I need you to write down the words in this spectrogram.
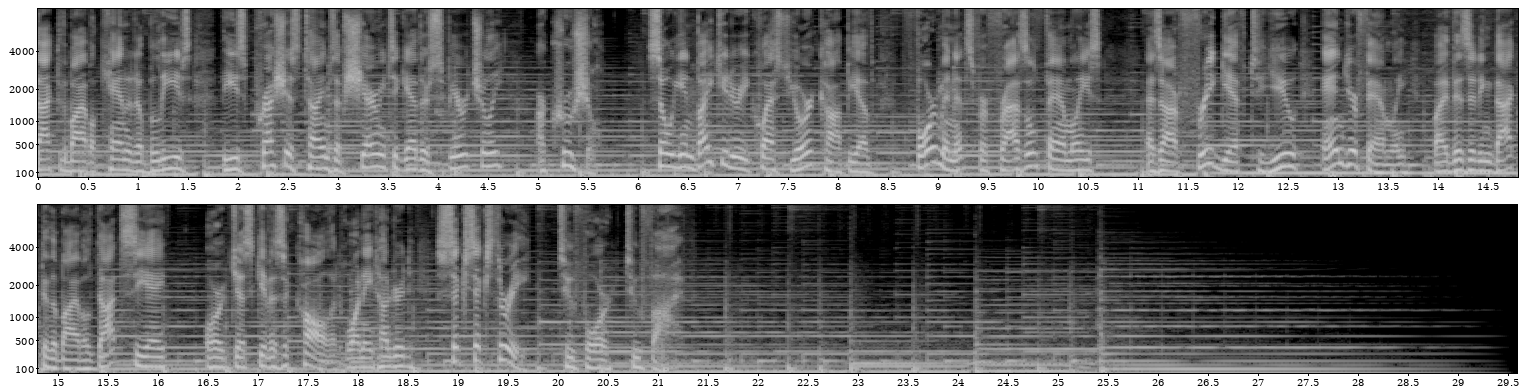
Back to the Bible Canada believes these precious times of sharing together spiritually are crucial. So we invite you to request your copy of Four Minutes for Frazzled Families as our free gift to you and your family by visiting backtothebible.ca or just give us a call at 1 800 663 2425.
